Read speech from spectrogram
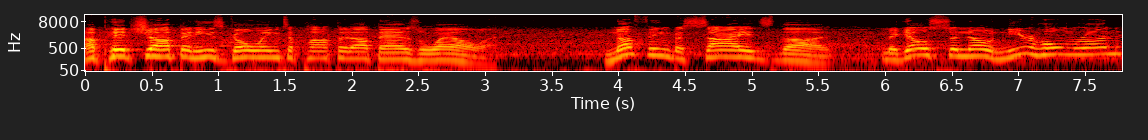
A pitch up, and he's going to pop it up as well. Nothing besides the Miguel Sano near home run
